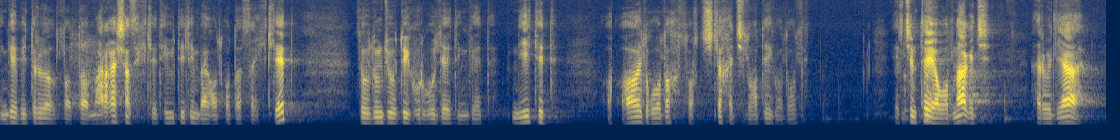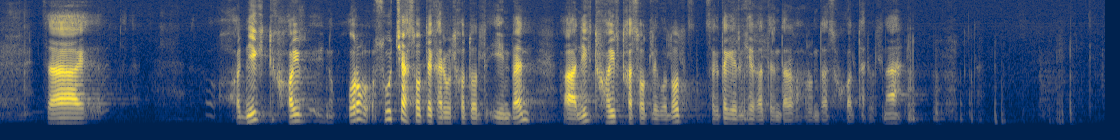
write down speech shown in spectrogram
Ингээ бид нар бол одоо маргаашаас эхлээд хэвдэлийн байгууллагуудаас эхлээд зөвлөмжүүдийг хургуулээд ингээд нийтэд ойлгуулах, сурталчлах ажиллагуудыг бол эрчимтэй явуулна гэж хариулъя. За нэгд хоёр гурав сүүчийн асуудлыг хариулахад бол ийм байна. А нэгд хоёр дахь асуудлыг бол цагдаагийн ерөнхий газрын дарга хурандаас ухаалд хариулна.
